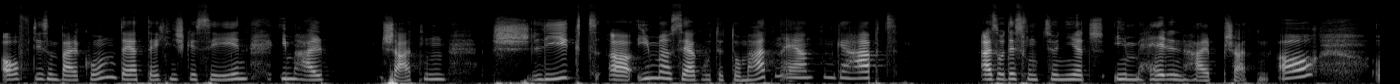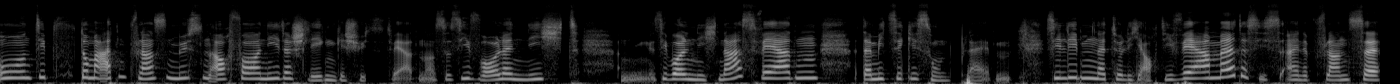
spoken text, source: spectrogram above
auf diesem Balkon, der technisch gesehen im Halbschatten liegt, äh, immer sehr gute Tomatenernten gehabt. Also das funktioniert im hellen Halbschatten auch. Und die Tomatenpflanzen müssen auch vor Niederschlägen geschützt werden. Also sie wollen nicht, ähm, sie wollen nicht nass werden, damit sie gesund bleiben. Sie lieben natürlich auch die Wärme. Das ist eine Pflanze,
